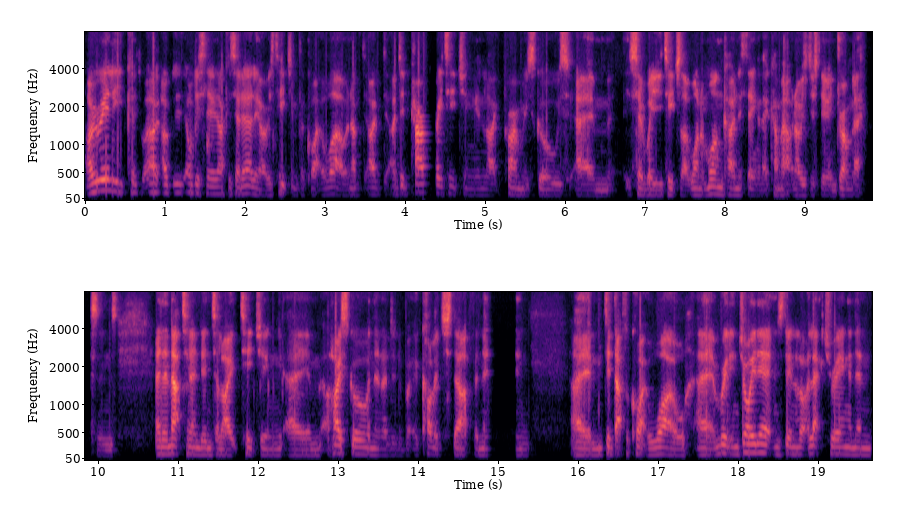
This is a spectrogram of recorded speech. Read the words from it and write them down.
I really could. I, I- obviously, like I said earlier, I was teaching for quite a while, and I, I, I did peri teaching in like primary schools. Um, so where you teach like one-on-one kind of thing, and they come out, and I was just doing drum lessons, and then that turned into like teaching um, high school, and then I did a bit of college stuff, and then um, did that for quite a while uh, and really enjoyed it and was doing a lot of lecturing and then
